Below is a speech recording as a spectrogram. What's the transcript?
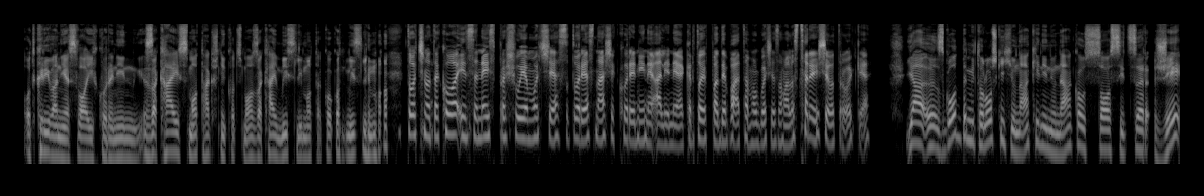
odkrivanje svojih korenin, zakaj smo takšni, kot smo, zakaj mislimo tako, kot mislimo. Točno tako, in se ne sprašujemo, če so to res naše korenine ali ne, ker to je pa debata, mogoče za malo starejše otroke. Ja, e, zgodbe mitoloških junakin in junakov so sicer že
